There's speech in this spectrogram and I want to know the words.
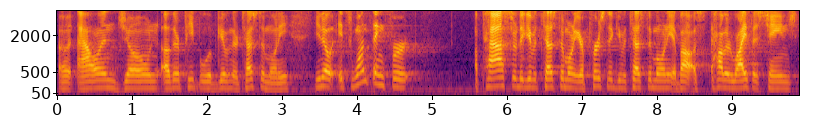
uh, Alan, Joan, other people who have given their testimony, you know, it's one thing for a pastor to give a testimony or a person to give a testimony about how their life has changed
